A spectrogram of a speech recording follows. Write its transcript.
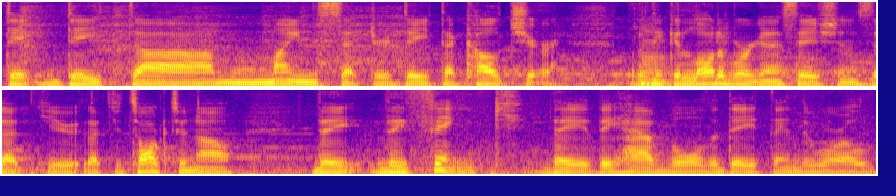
da- data mindset or data culture. But I think a lot of organizations that you that you talk to now, they they think they they have all the data in the world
